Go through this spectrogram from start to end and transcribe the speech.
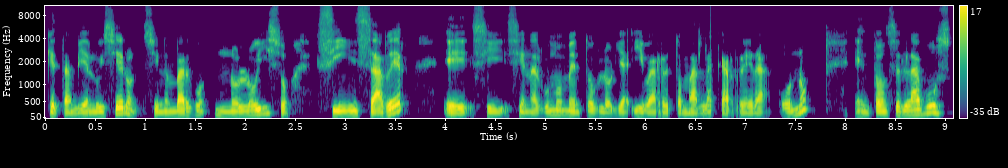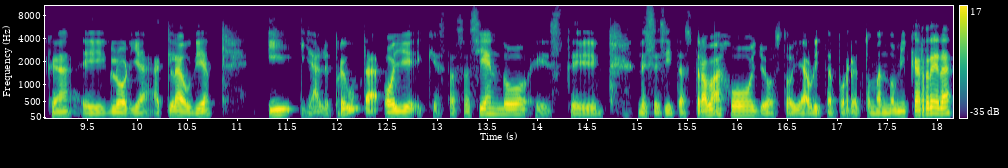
que también lo hicieron. Sin embargo, no lo hizo sin saber eh, si, si, en algún momento Gloria iba a retomar la carrera o no. Entonces la busca eh, Gloria a Claudia y ya le pregunta, oye, ¿qué estás haciendo? Este, ¿Necesitas trabajo? Yo estoy ahorita por retomando mi carrera,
